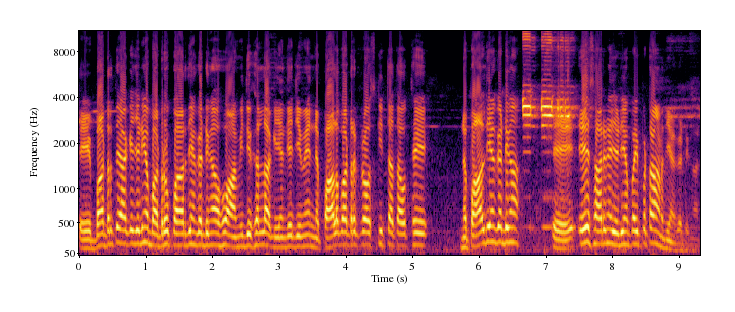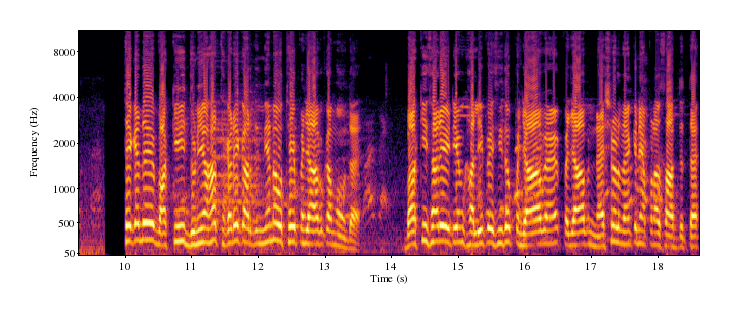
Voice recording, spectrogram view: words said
ਤੇ ਬਾਰਡਰ ਤੇ ਆ ਕੇ ਜਿਹੜੀਆਂ ਬਾਰਡਰੋਂ ਪਾਰ ਦੀਆਂ ਗੱਡੀਆਂ, ਉਹ ਆਮ ਹੀ ਦਿਖਣ ਲੱਗ ਜਾਂਦੀਆਂ, ਜਿਵੇਂ ਨੇਪਾਲ ਬਾਰਡਰ ਕ੍ਰਾਸ ਕੀਤਾ ਤਾਂ ਉੱਥੇ ਨੇਪਾਲ ਦੀਆਂ ਗੱਡੀਆਂ ਤੇ ਇਹ ਸਾਰੀਆਂ ਜਿਹੜੀਆਂ ਭਾਈ ਭੂਟਾਨ ਦੀਆਂ ਗੱਡੀਆਂ। ਤੇ ਕਹਿੰਦੇ ਬਾਕੀ ਦੁਨੀਆ ਹੱਥ ਖੜੇ ਕਰ ਦਿੰਦੀਆਂ ਨਾ, ਉੱਥੇ ਪੰਜਾਬ ਕੰਮ ਆਉਂਦਾ ਹੈ। ਬਾਕੀ ਸਾਰੇ ਏਟੀਐਮ ਖਾਲੀ ਪਏ ਸੀ ਤਾਂ ਪੰਜਾਬ ਹੈ ਪੰਜਾਬ ਨੈਸ਼ਨਲ ਬੈਂਕ ਨੇ ਆਪਣਾ ਸਾਥ ਦਿੱਤਾ ਹੈ।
